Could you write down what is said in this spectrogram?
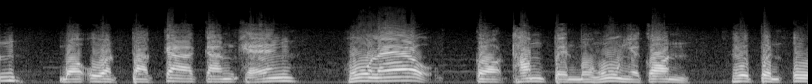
นบ่อวดปากกากางแข็งหูแล้วก็ทำเป็นโมหูเหียก่อนคือเปิ้นอู้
